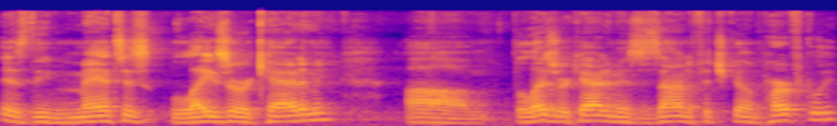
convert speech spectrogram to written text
is the Mantis Laser Academy. Um, the Laser Academy is designed to fit your gun perfectly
